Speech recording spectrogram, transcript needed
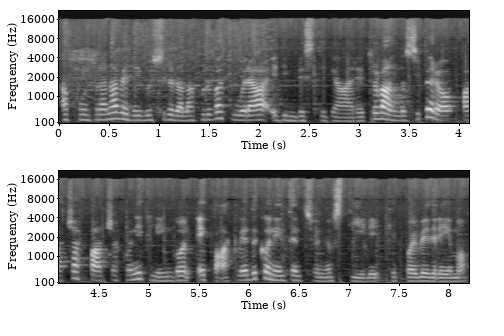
appunto la nave deve uscire dalla curvatura ed investigare, trovandosi però faccia a faccia con i Klingon e Pakled con intenzioni ostili, che poi vedremo.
